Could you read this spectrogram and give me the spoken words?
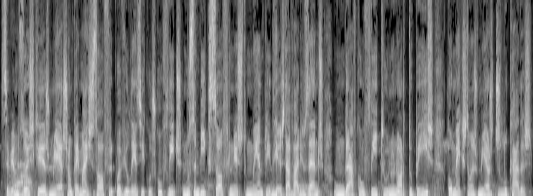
Sabemos hoje que as mulheres são quem mais sofre com a violência e com os conflitos. Moçambique sofre neste momento e desde há vários anos um grave conflito no norte do país. Como é que estão as mulheres deslocadas?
